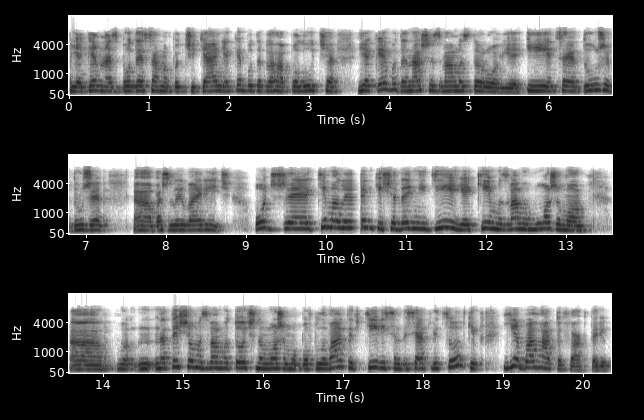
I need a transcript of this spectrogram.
Яке в нас буде самопочуття, яке буде благополуччя, яке буде наше з вами здоров'я, і це дуже дуже важлива річ. Отже, ті маленькі щоденні дії, які ми з вами можемо на те, що ми з вами точно можемо повпливати, в ті 80%, є багато факторів,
